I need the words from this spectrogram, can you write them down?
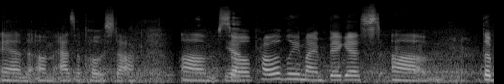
and um, as a postdoc. Um, so Yeah. probably my biggest, um, the,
